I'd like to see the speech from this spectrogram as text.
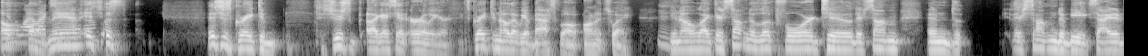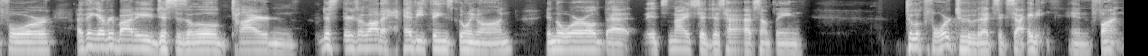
Oh, oh man, right it's just it's just great to it's just like I said earlier, it's great to know that we have basketball on its way. You mm-hmm. know, like there's something to look forward to. There's something, and there's something to be excited for. I think everybody just is a little tired and just there's a lot of heavy things going on in the world that it's nice to just have something to look forward to that's exciting and fun,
